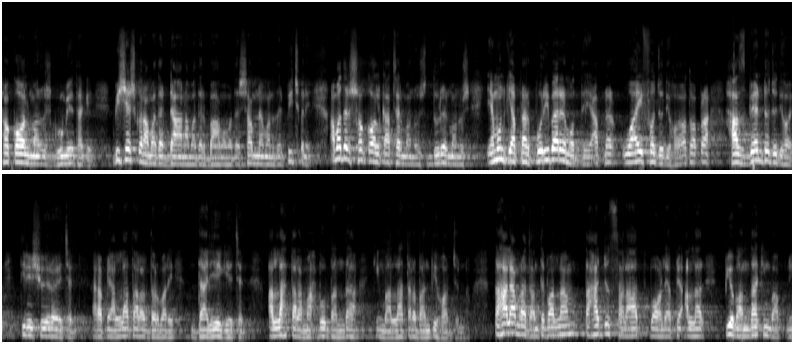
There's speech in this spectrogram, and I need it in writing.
সকল মানুষ ঘুমিয়ে থাকে। বিশেষ করে আমাদের ডান, আমাদের বাম, আমাদের সামনে, আমাদের পিছনে, আমাদের সকল কাছের মানুষ, দূরের মানুষ, এমনকি আপনার পরিবারের মধ্যে আপনার ওয়াইফও যদি হয় অথবা আপনার হাজব্যান্ডও যদি হয়, তিনি শুয়ে রয়েছেন। আর আপনি আল্লাহ তালার দরবারে দাঁড়িয়ে গিয়েছেন। আল্লাহ তালা মাহবুব বান্দা কিংবা আল্লাহ তালা বান্দি হওয়ার জন্য। তাহলে আমরা জানতে পারলাম, তাহাজ্জুদ সালাত পড়লে আপনি আল্লাহর প্রিয় বান্দা কিংবা আপনি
